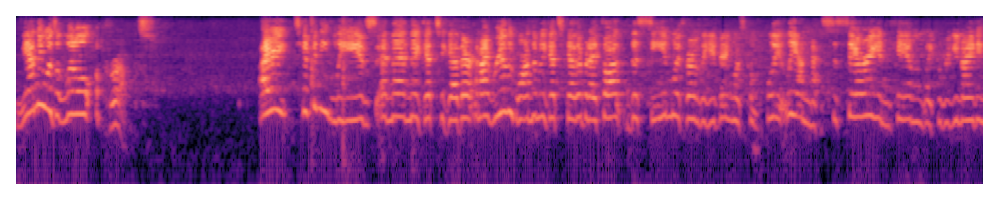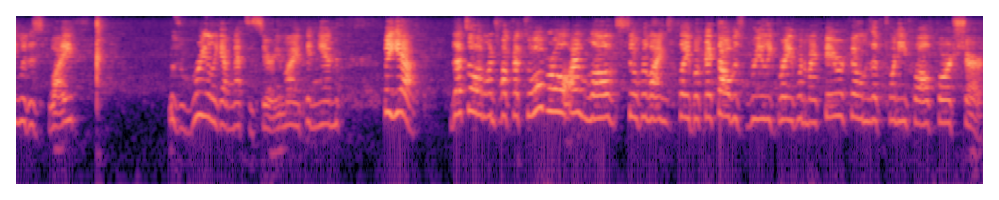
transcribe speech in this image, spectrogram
The ending was a little abrupt. I Tiffany leaves and then they get together and I really wanted them to get together but I thought the scene with her leaving was completely unnecessary and him like reuniting with his wife was really unnecessary in my opinion. But yeah, that's all I want to talk about. So overall, I love Silver Linings Playbook. I thought it was really great. One of my favorite films of 2012 for sure.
